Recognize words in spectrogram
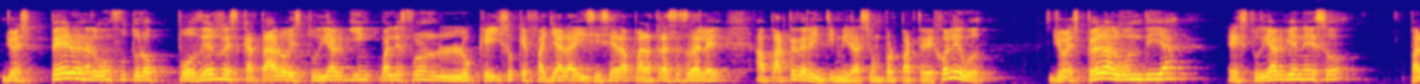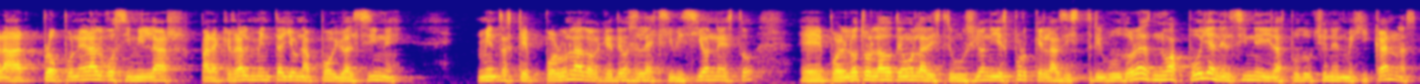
yo espero en algún futuro poder rescatar o estudiar bien cuáles fueron lo que hizo que fallara y se hiciera para atrás esa ley, aparte de la intimidación por parte de Hollywood. Yo espero algún día estudiar bien eso para proponer algo similar, para que realmente haya un apoyo al cine. Mientras que por un lado que tenemos la exhibición esto, eh, por el otro lado tenemos la distribución y es porque las distribuidoras no apoyan el cine y las producciones mexicanas.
